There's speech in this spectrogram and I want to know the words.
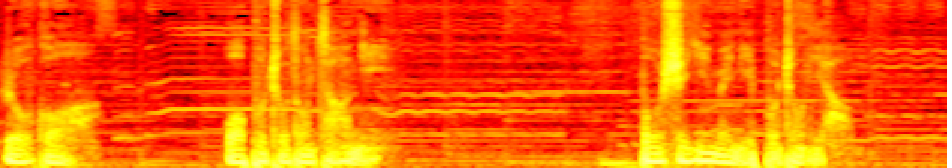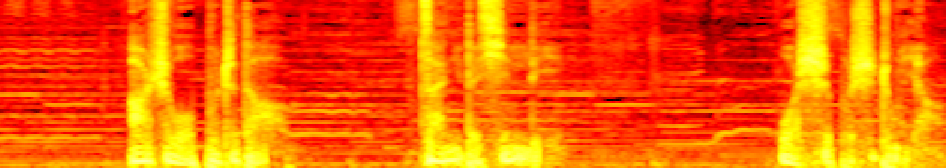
如果我不主动找你，不是因为你不重要，而是我不知道，在你的心里，我是不是重要？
